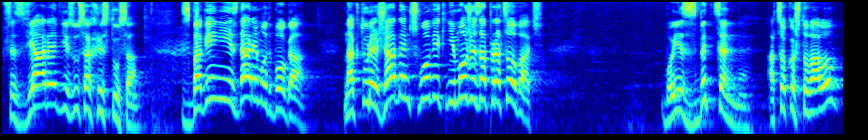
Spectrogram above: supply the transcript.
przez wiarę w Jezusa Chrystusa. Zbawienie jest darem od Boga, na które żaden człowiek nie może zapracować, bo jest zbyt cenne. A co kosztowało?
